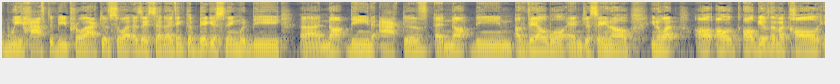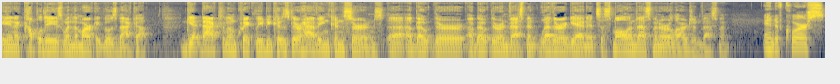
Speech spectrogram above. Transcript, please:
we have to be proactive. So, as I said, I think the biggest thing would be uh, not being active and not being available and just saying, "Oh, you know what? I'll I'll, I'll give them a call in a couple days when the market goes back up." Get back to them quickly because they're having concerns uh, about their about their investment, whether again it's a small investment or a large investment. And of course,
